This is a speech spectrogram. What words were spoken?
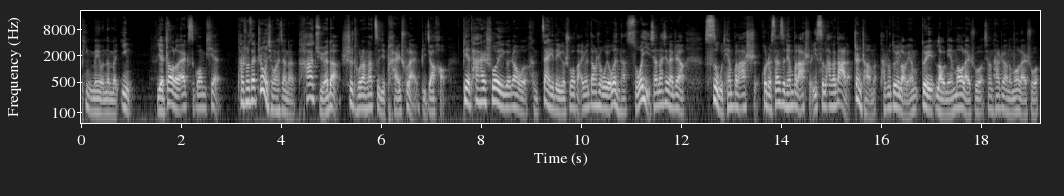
并没有那么硬，也照了 X 光片，他说在这种情况下呢，他觉得试图让它自己排出来比较好。并且他还说了一个让我很在意的一个说法，因为当时我有问他，所以像他现在这样四五天不拉屎，或者三四天不拉屎，一次拉个大的，正常吗？他说，对于老年对老年猫来说，像他这样的猫来说，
